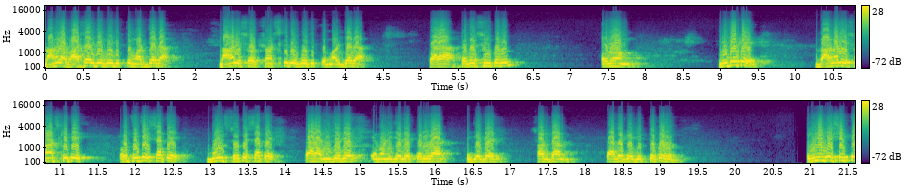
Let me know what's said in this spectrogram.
বাংলা ভাষার যে উপযুক্ত মর্যাদা, বাঙালি সং- সংস্কৃতির উপযুক্ত মর্যাদা, তারা প্রদর্শন করুন এবং নিজেকে বাঙালি সংস্কৃতির ঐতিহ্যের সাথে, মূল স্রোতের সাথে তারা নিজেদের এবং নিজেদের পরিবার, নিজেদের সন্তান তাদেরকে যুক্ত করুন। ইংরেজি শিখতে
